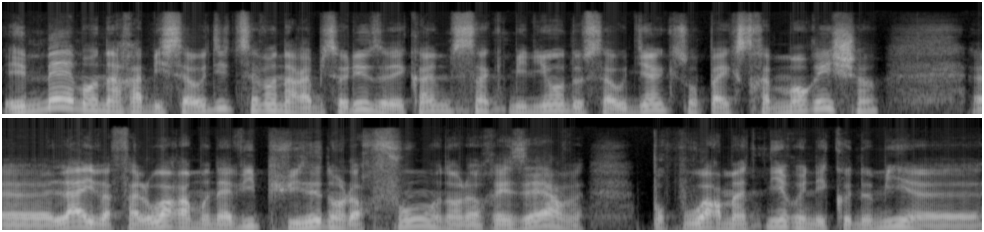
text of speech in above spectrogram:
Et même en Arabie Saoudite, vous savez, en Arabie Saoudite, vous avez quand même 5 millions de Saoudiens qui ne sont pas extrêmement riches. hein. Euh, là, il va falloir, à mon avis, puiser dans leurs fonds, dans leurs réserves, pour pouvoir maintenir une économie euh,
